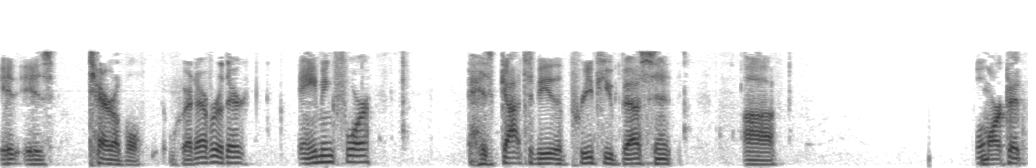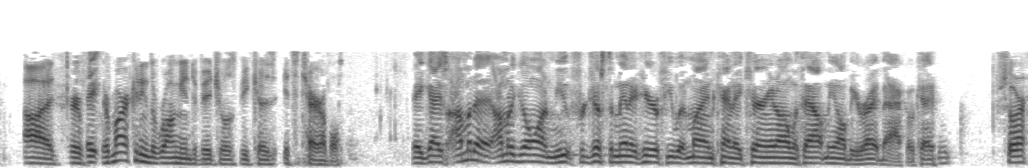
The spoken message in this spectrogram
It is terrible. Whatever they're aiming for has got to be the prepubescent. Uh, Market. uh, they're, Hey. they're marketing the wrong individuals because it's terrible. Hey guys, I'm gonna I'm gonna go on mute for just a minute here. If you wouldn't mind, kind of carrying on without me, I'll be right back. Okay. Sure.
